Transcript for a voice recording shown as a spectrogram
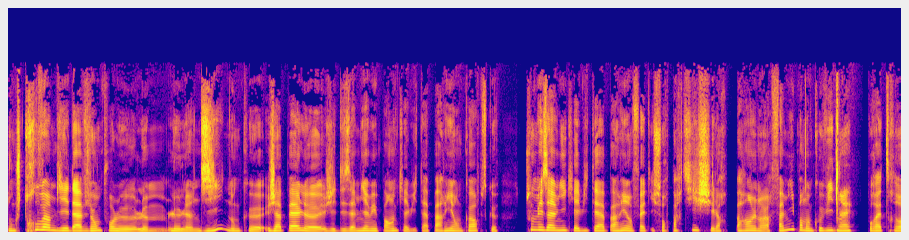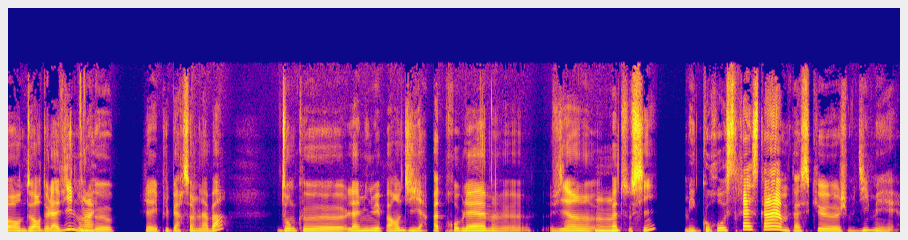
Donc, je trouve un billet d'avion pour le, le- le lundi. Donc, euh, j'appelle, euh, j'ai des amis à mes parents qui habitent à Paris encore parce que tous mes amis qui habitaient à Paris, en fait, ils sont repartis chez leurs parents et dans leur famille pendant Covid Ouais. pour être en dehors de la ville. Donc, Ouais. euh, J'avais plus personne là-bas. Donc, euh, l'ami de mes parents dit, il n'y a pas de problème, viens, Mhm. pas de souci. Mais gros stress quand même, parce que je me dis, mais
